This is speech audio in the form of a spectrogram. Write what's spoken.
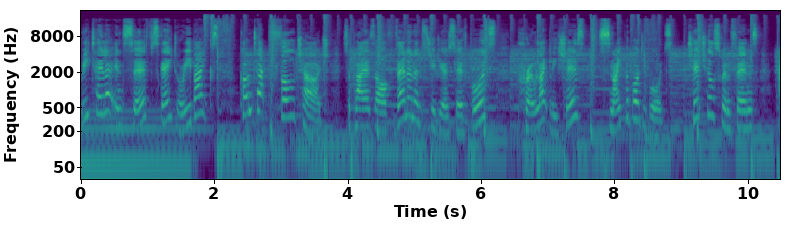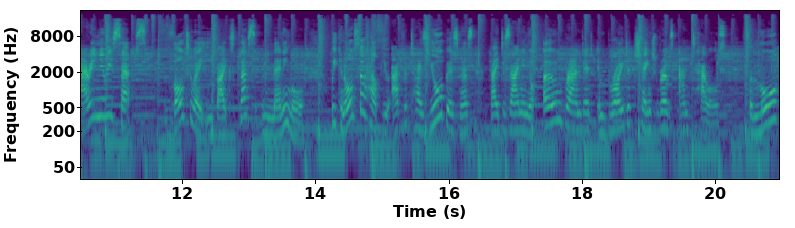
Retailer in surf, skate, or e bikes? Contact Full Charge, suppliers of Venom and Studio surfboards, Pro Light leashes, Sniper bodyboards, Churchill swim fins, Ari Nui Seps, Voltaway e bikes, plus many more. We can also help you advertise your business by designing your own branded embroidered changing robes and towels. For more,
